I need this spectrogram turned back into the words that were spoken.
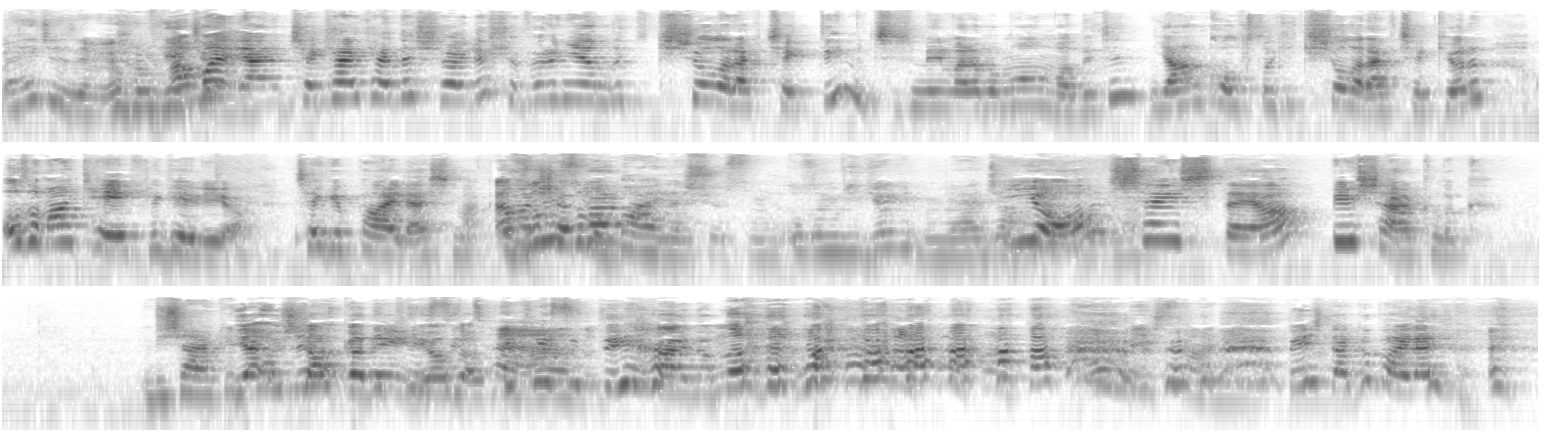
Ben hiç izlemiyorum. Ama Geçiyorum. yani çekerken de şöyle şoförün yanındaki kişi olarak çektiğim için şimdi benim arabam olmadığı için yan koltuktaki kişi olarak çekiyorum. O zaman keyifli geliyor. Çekip paylaşmak. Ama uzun şoför... uzun mu paylaşıyorsun? Uzun video gibi mi veya canlı Yo şey işte ya bir şarkılık. bir şarkı Ya 3 dakika değil. bir Yok yok. kesit. Bir kesitti yani. anladım. 15 saniye. 5 dakika paylaş.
